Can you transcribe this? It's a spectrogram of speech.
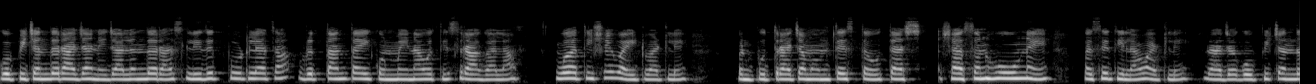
गोपीचंद राजाने जालंधरास लिदीत पुरल्याचा वृत्तांत ऐकून मैनावतीस राग आला व अतिशय वाईट वाटले. पण पुत्राच्या ममतेस्तव त्यास शासन होऊ नये असे तिला वाटले. राजा गोपीचंद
